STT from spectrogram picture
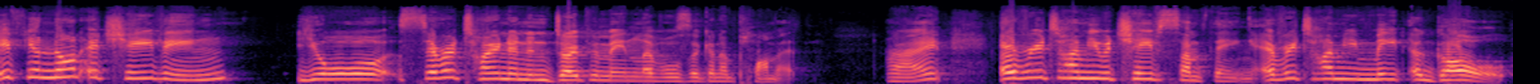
if you're not achieving, your serotonin and dopamine levels are going to plummet, right? Every time you achieve something, every time you meet a goal,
